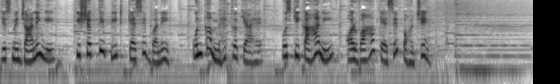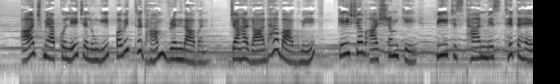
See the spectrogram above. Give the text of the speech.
जिसमें जानेंगे कि शक्ति पीठ कैसे बने, उनका महत्व क्या है, उसकी कहानी और वहाँ कैसे पहुँचे। आज मैं आपको ले चलूँगी पवित्र धाम वृंदावन, जहाँ राधा बाग में केशव आश्रम के पीठ स्थान में स्थित है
